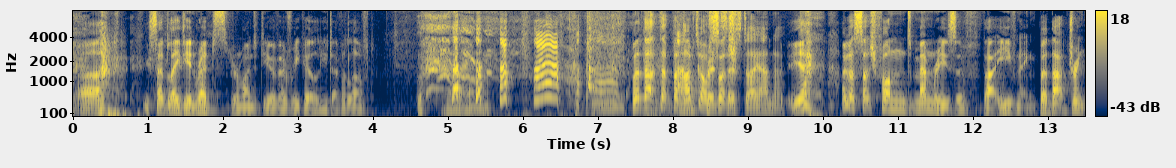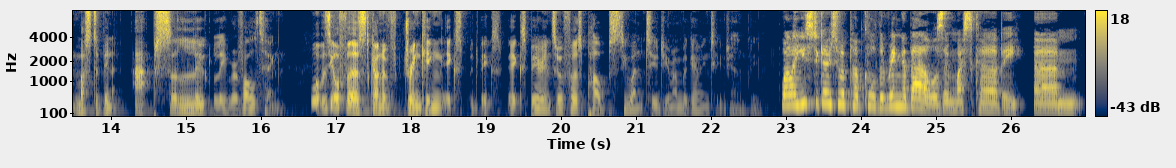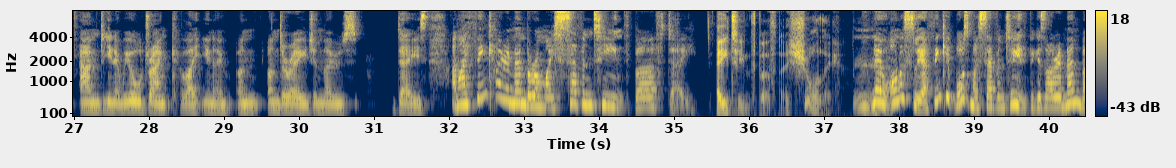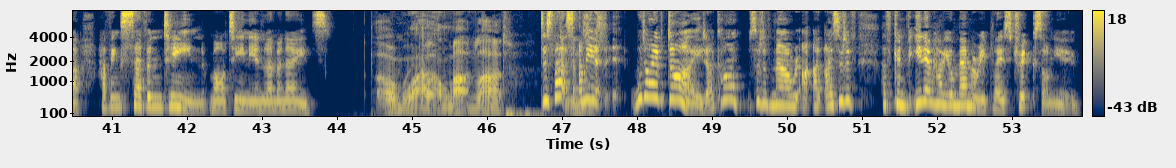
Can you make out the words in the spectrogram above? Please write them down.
Uh, you said Lady in Red reminded you of every girl you'd ever loved. Um, but that, that but and I've got Princess such Diana. yeah, I've got such fond memories of that evening. But that drink must have been absolutely revolting. What was your first kind of drinking ex- ex- experience or first pubs you went to? Do you remember going to, Jan? Well, I used to go to a pub called the Ring of Bells in West Kirby, um, and you know we all drank like you know un- underage in those days. And I think I remember on my seventeenth birthday. 18th birthday, surely. No, honestly, I think it was my seventeenth because I remember having seventeen martini and lemonades. Oh my Wow. god, Martin Lard. Does that? I mean, would I have died? I can't sort of now. I, I sort of have. Conv- you know how your memory plays tricks on you.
